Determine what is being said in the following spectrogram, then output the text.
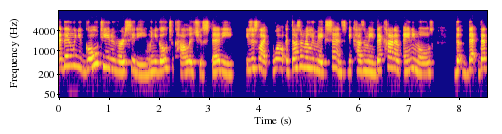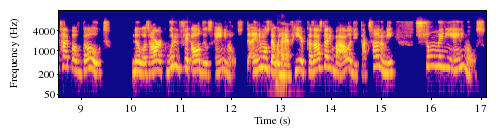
And then when you go to university, when you go to college to study, you're just like, well, it doesn't really make sense because I mean that kind of animals the, that that type of boat Noah's Ark wouldn't fit all those animals, the animals that right. we have here, because I was studying biology, taxonomy, so many animals.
